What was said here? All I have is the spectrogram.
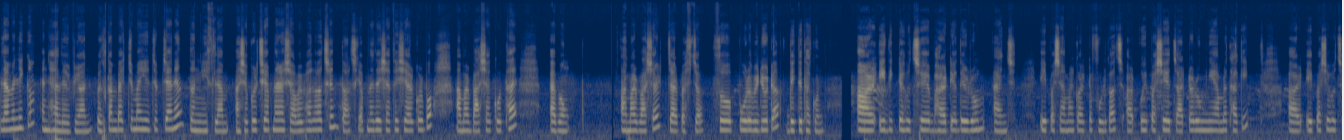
আসসালামু আলাইকুম and hello everyone welcome back to my YouTube channel Tonni Islam আশা করছি আপনারা সবাই ভালো আছেন তো আজকে আপনাদের সাথে শেয়ার করব আমার বাসা কোথায় এবং আমার বাসার চারপাশটা সো পুরো ভিডিওটা দেখতে থাকুন আর এই দিকটা হচ্ছে ভাড়াটিয়াদের রুম অ্যান্ড এই পাশে আমার কয়েকটা ফুল গাছ আর ওই পাশে চারটা রুম নিয়ে আমরা থাকি আর এই পাশে হচ্ছে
